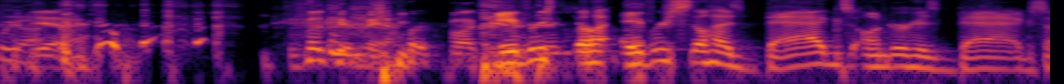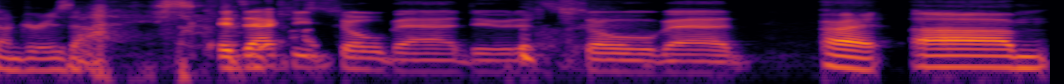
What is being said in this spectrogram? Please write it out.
We are. Yeah. Look at me. I look fucking Avery still. Avery still has bags under his bags under his eyes. It's actually so bad, dude. It's so bad. All right. Um,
